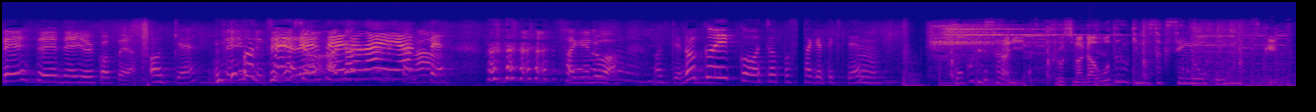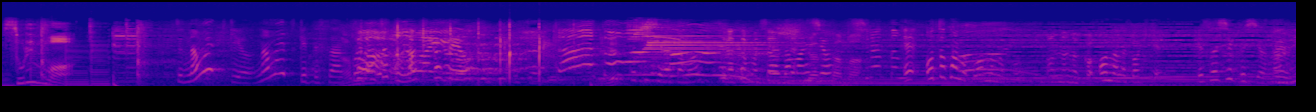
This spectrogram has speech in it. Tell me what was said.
冷静でいることや。オッケー。どっちが冷静じゃないやって。下げるわ。オッケー。六以降ちょっと下げてきて、うん。ここでさらに黒島が驚きの作戦を思いつく。それはけてさこれちょっと懐かせよ。うちょっと白玉。白玉ちゃん白玉にしよう。玉え男の子？女の子。女の子。女の子オッケー優しくしような、うん。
